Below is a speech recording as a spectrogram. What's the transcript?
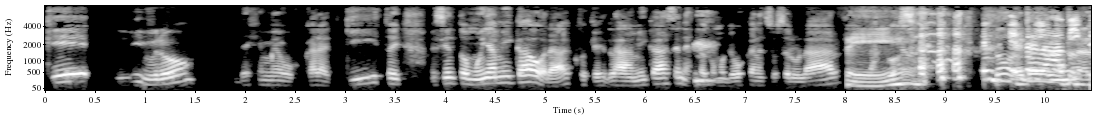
¿qué libro? Déjenme buscar aquí. Estoy, me siento muy amica ahora, porque las amicas hacen esto, como que buscan en su celular. Sí. entre las amigas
